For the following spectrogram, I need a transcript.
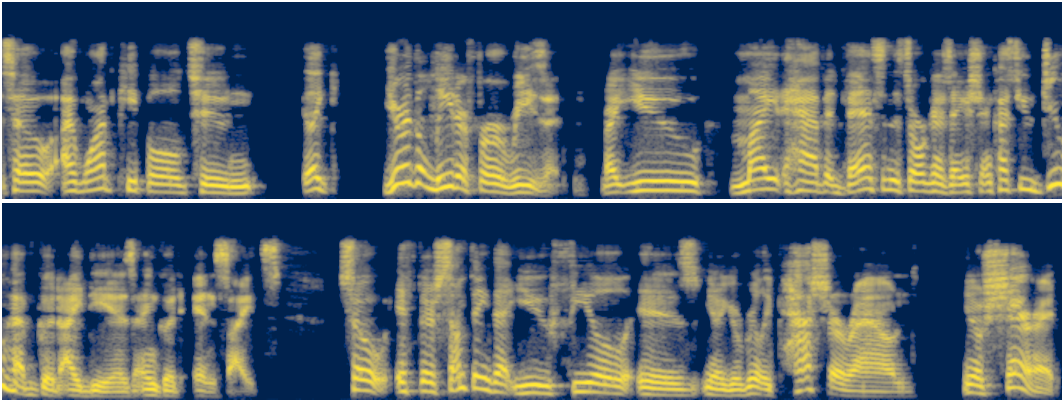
So I want people to like, you're the leader for a reason, right? You might have advanced in this organization because you do have good ideas and good insights. So if there's something that you feel is, you know, you're really passionate around, you know, share it.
